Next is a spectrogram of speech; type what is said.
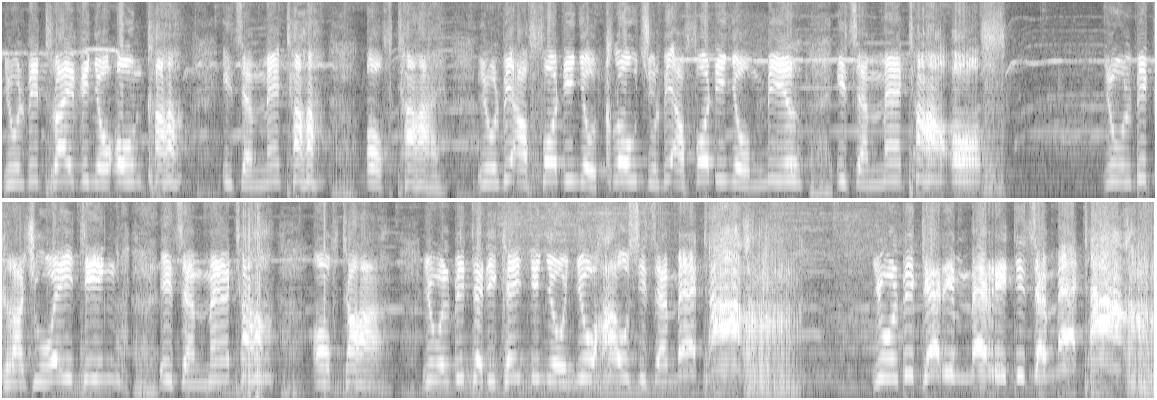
You will be driving your own car. It's a matter of time. You will be affording your clothes. You'll be affording your meal. It's a matter of. You will be graduating. It's a matter of time. You will be dedicating your new house. It's a matter. You will be getting married. It's a matter.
